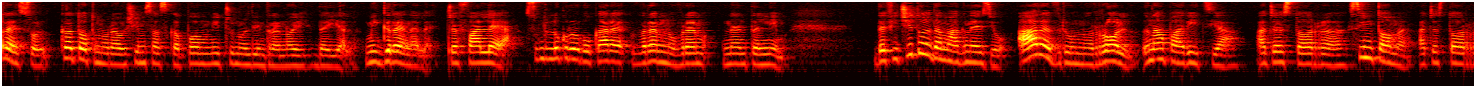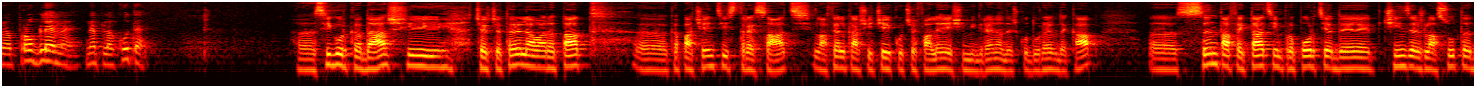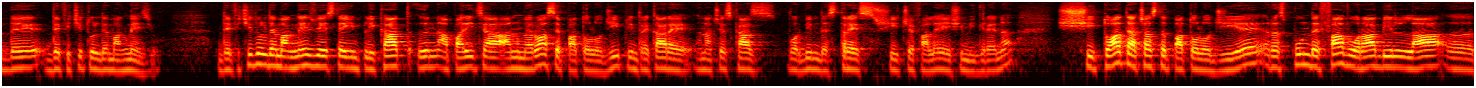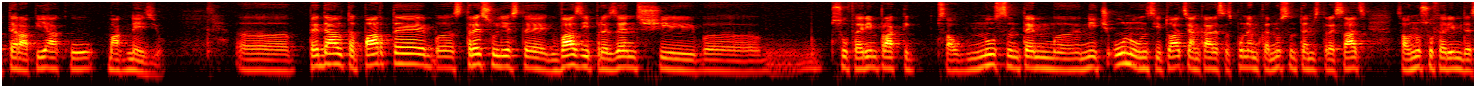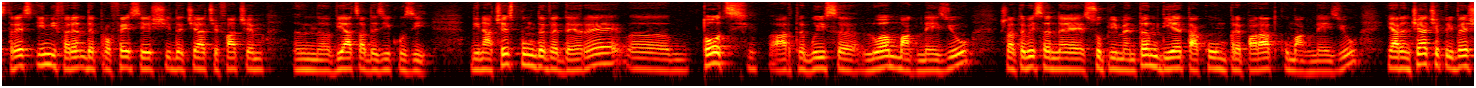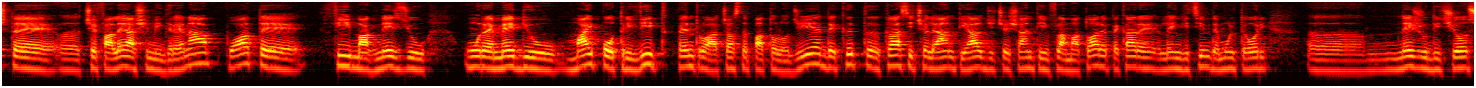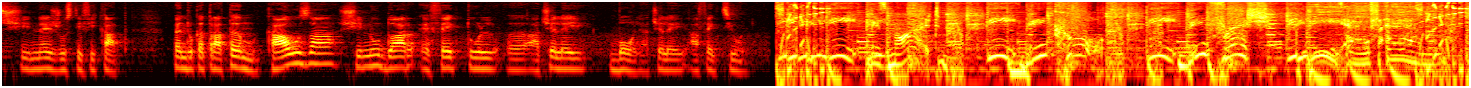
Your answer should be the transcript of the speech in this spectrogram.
stresul, că tot nu reușim să scăpăm niciunul dintre noi de el. Migrenele, cefalea, sunt lucruri cu care vrem, nu vrem, ne întâlnim. Deficitul de magneziu are vreun rol în apariția acestor uh, simptome, acestor uh, probleme neplăcute? Uh, sigur că da și cercetările au arătat că pacienții stresați, la fel ca și cei cu cefalee și migrenă, deci cu dureri de cap, sunt afectați în proporție de 50% de deficitul de magneziu. Deficitul de magneziu este implicat în apariția a numeroase patologii, printre care, în acest caz, vorbim de stres și cefalee și migrenă, și toată această patologie răspunde favorabil la uh, terapia cu magneziu. Uh, pe de altă parte, uh, stresul este quasi prezent și uh, suferim practic sau nu suntem uh, nici unul în situația în care să spunem că nu suntem stresați sau nu suferim de stres, indiferent de profesie și de ceea ce facem în viața de zi cu zi. Din acest punct de vedere, uh, toți ar trebui să luăm magneziu și ar trebui să ne suplimentăm dieta cu un preparat cu magneziu, iar în ceea ce privește uh, cefalea și migrena, poate fi magneziu un remediu mai potrivit pentru această patologie decât clasicele antialgice și antiinflamatoare pe care le înghițim de multe ori uh, nejudicios și nejustificat. Pentru că tratăm cauza și nu doar efectul uh, acelei boli, acelei afecțiuni. Be, be smart. Be, be cool. Be, be fresh. Be, be FM.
